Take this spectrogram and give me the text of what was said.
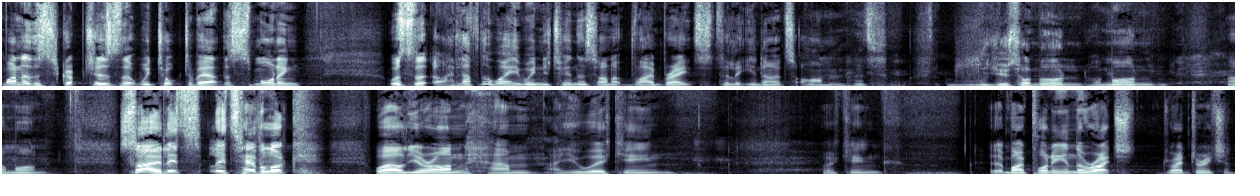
one of the scriptures that we talked about this morning was that I love the way when you turn this on, it vibrates to let you know it's on. It's, yes, I'm on, I'm on, I'm on. So let's, let's have a look while you're on. Um, are you working? Working. Am I pointing in the right, right direction?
